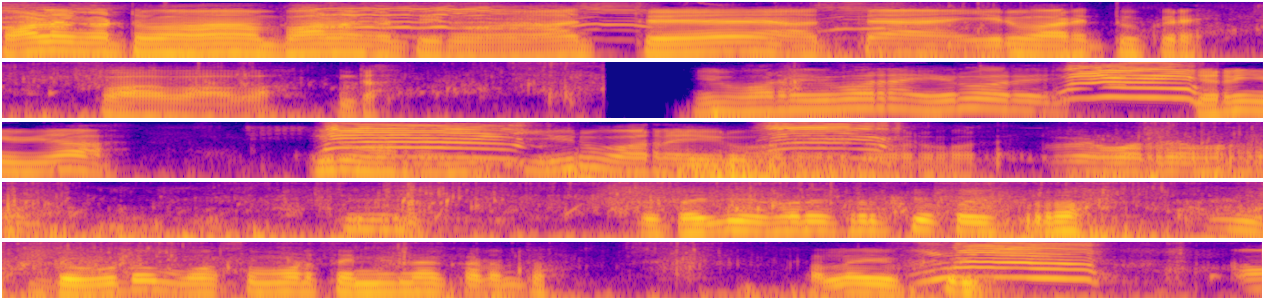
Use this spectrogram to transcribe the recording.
பாலம் கட்டுவான் பாலம் கட்டிடுவான். அத்தை அத்தை இரு வரேன் தூக்குறேன். வா வா வா இந்தா. இரு வரேன் வரேன் இரு வரேன் இறங்குவியா? இரு வரேன் இரு வரேன் இரு வரேன் இரு வரேன் வரேன் வரேன் இந்த தண்ணியை கடை கிடைக்க பயப்படுறா இதை விட மோசமான தண்ணிலாம் கடந்தோம். அதெல்லாம் எப்படி? ஆ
